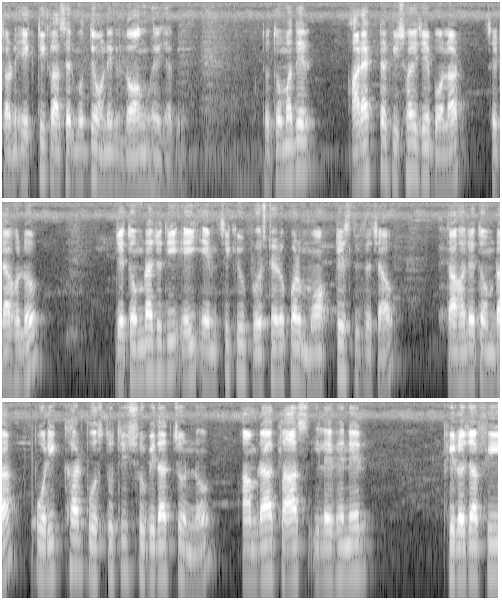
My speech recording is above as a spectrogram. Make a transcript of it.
কারণ একটি ক্লাসের মধ্যে অনেক লং হয়ে যাবে। তো তোমাদের আর একটা বিষয় যে বলার, সেটা হলো যে তোমরা যদি এই এমসিকিউ প্রশ্নের উপর মক টেস্ট দিতে চাও, তাহলে তোমরা পরীক্ষার প্রস্তুতির সুবিধার জন্য আমরা ক্লাস ইলেভেনের ফিলোজফি,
